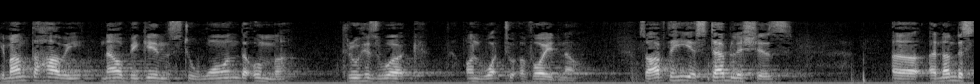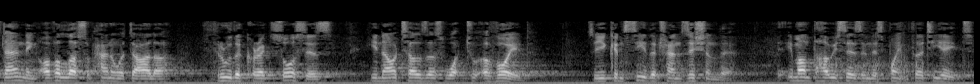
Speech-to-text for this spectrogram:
Imam Tahawi now begins to warn the ummah through his work on what to avoid now. So after he establishes uh, an understanding of Allah subhanahu wa ta'ala through the correct sources, he now tells us what to avoid. So you can see the transition there. Imam Tahawi says in this point 38,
